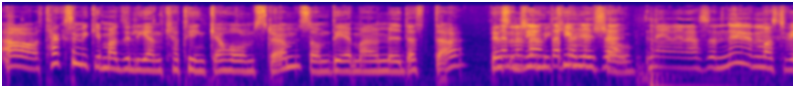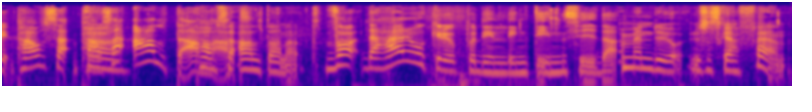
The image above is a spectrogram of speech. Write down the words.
Ja, tack så mycket Madeleine Katinka Holmström som DMade mig detta. Det är Nej, alltså Jimmy vänta, Kimmel Parisa. show. Nej men alltså nu måste vi pausa, pausa Ja. allt annat. Pausa allt annat. Va, det här åker upp på din LinkedIn-sida. Men du, du ska skaffa en.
